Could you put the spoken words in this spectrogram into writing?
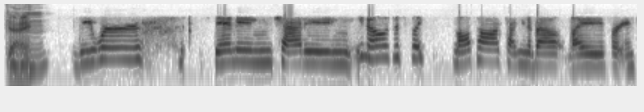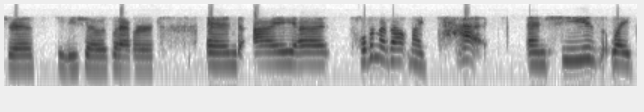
okay. We were standing, chatting, you know, just like small talk, talking about life or interests, TV shows, whatever. And I uh, told him about my cat, and she's like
